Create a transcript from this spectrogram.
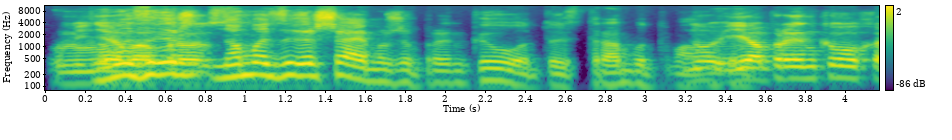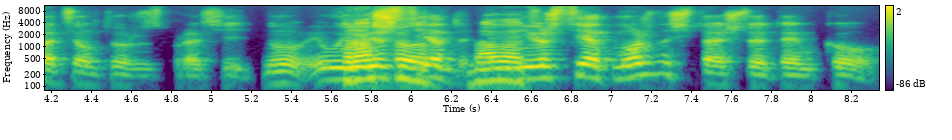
У меня но, мы вопрос... заверш... но мы завершаем уже про НКО, то есть работу. Ну, я про НКО хотел тоже спросить. Ну, Хорошо, университет, университет можно считать, что это НКО?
